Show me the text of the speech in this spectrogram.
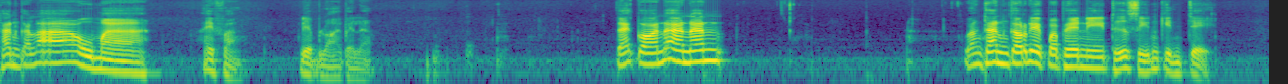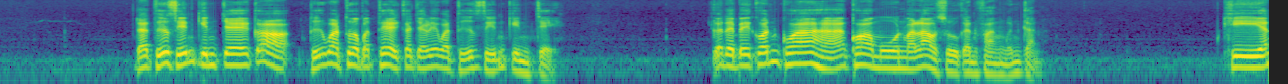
ท่านก็เล่ามาให้ฟังเรียบร้อยไปแล้ว แต่ก่อนหน้านั้นบางท่านก็เรียกประเพณีถือศีลกินเจ แต่ถือศีลกินเจก็ ถือว่าทั่วประเทศก็จะเรียกว่าถือศีลกินเจ ก็ได้ไปค้นคว้าหาข้อมูลมาเล่าสู่กันฟังเหมือนกัน เขียน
